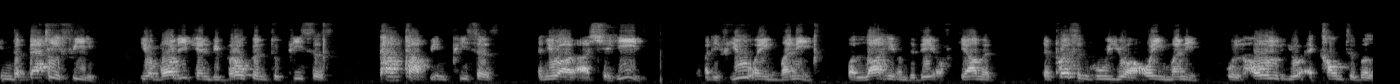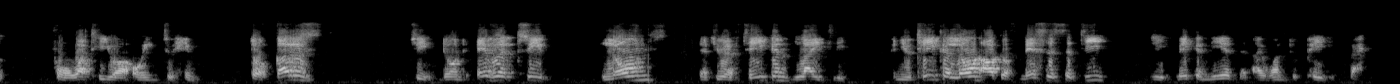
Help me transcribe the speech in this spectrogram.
in the battlefield. Your body can be broken to pieces, cut up in pieces, and you are a shaheed. But if you're owing money, wallahi, on the day of Qiyamah, the person who you are owing money will hold you accountable for what you are owing to him. So, qarz, gee, don't ever treat loans that you have taken lightly. When you take a loan out of necessity, gee, make a need that I want to pay it back.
